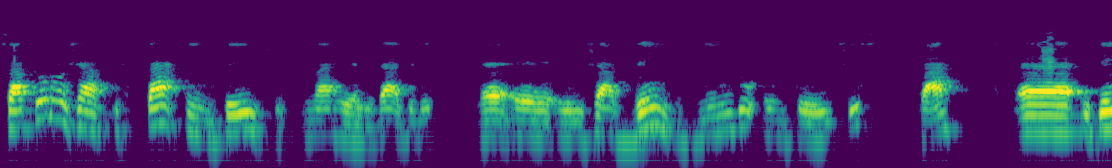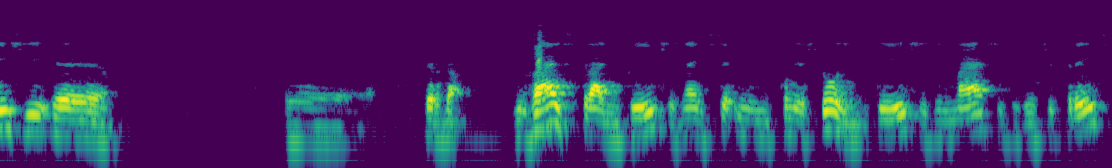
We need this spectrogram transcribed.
Saturno já está em peixes, na realidade, ele, é, é, ele já vem vindo em peixes, tá? É, desde, é, é, perdão, vai estar em peixes, né? Em, começou em peixes em março de 23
